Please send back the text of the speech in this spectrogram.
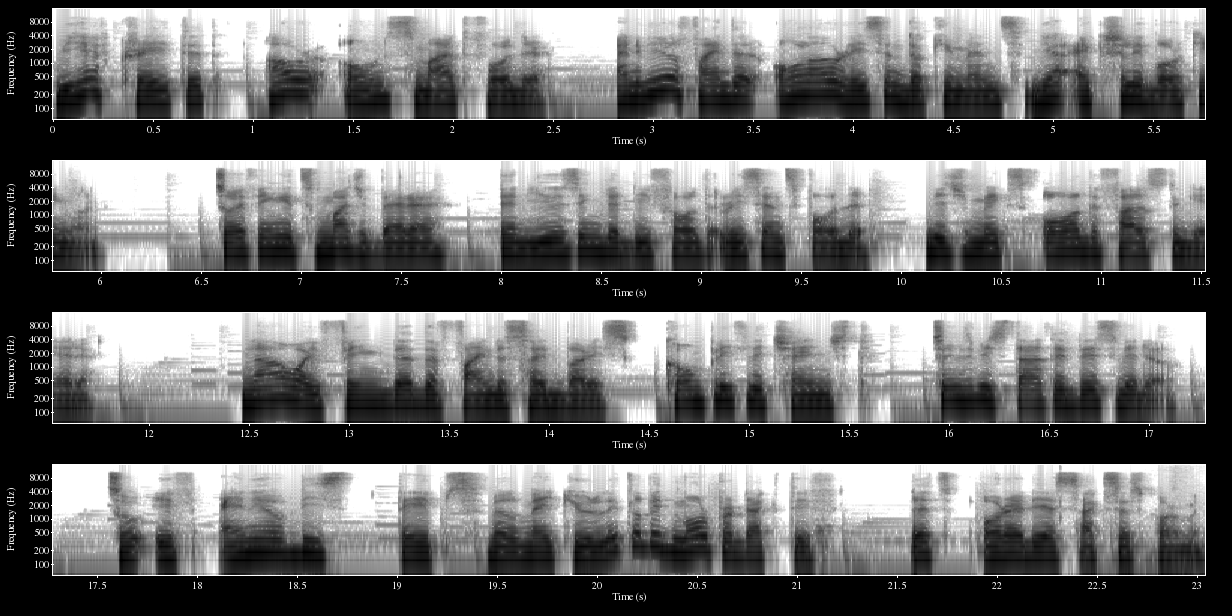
we have created our own smart folder and we will find that all our recent documents we are actually working on. So I think it's much better than using the default recents folder, which makes all the files together. Now I think that the Finder sidebar is completely changed since we started this video. So if any of these tips will make you a little bit more productive, that's already a success for me.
